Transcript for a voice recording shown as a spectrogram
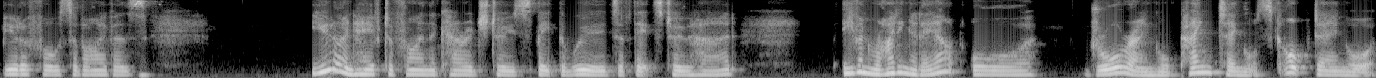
beautiful survivors. You don't have to find the courage to speak the words if that's too hard. Even writing it out or drawing or painting or sculpting or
